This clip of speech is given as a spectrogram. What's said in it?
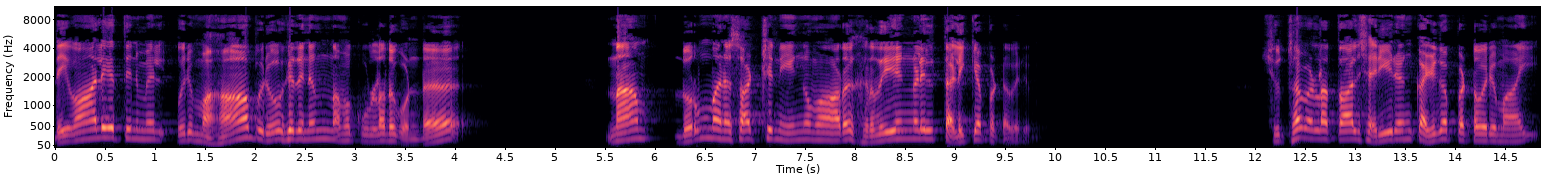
ദൈവാലയത്തിന്മേൽ ഒരു മഹാപുരോഹിതനും നമുക്കുള്ളതുകൊണ്ട് നാം ദുർമനസാക്ഷി നീങ്ങുമാറ് ഹൃദയങ്ങളിൽ തളിക്കപ്പെട്ടവരും ശുദ്ധവെള്ളത്താൽ ശരീരം കഴുകപ്പെട്ടവരുമായി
